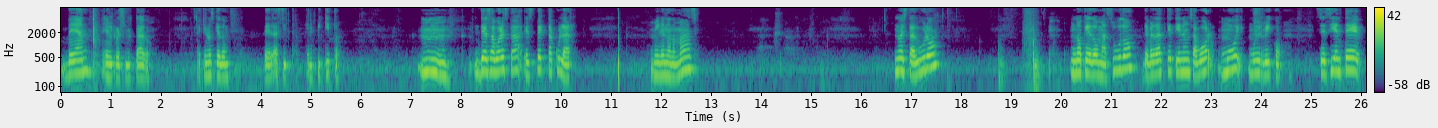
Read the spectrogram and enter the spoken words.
vean el resultado. Aquí nos quedó un pedacito, el piquito. Mmm, de sabor está espectacular. Miren nada más. No está duro. No quedó masudo. De verdad que tiene un sabor muy, muy rico. Se siente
